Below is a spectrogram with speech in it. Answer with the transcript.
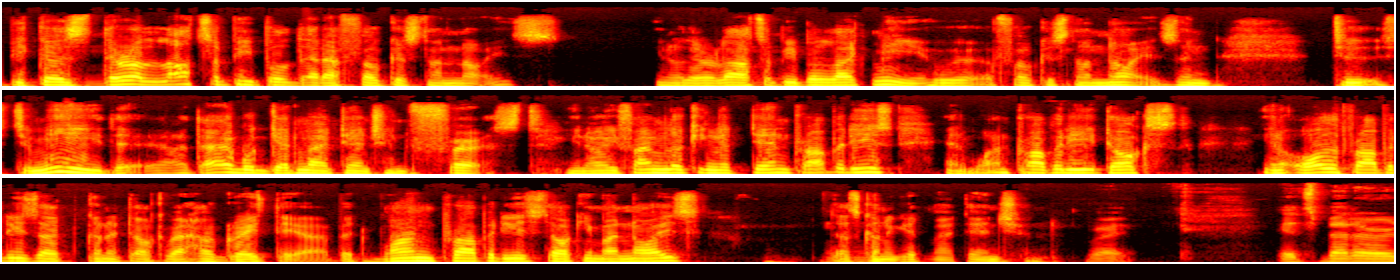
because mm-hmm. there are lots of people that are focused on noise. You know, there are lots of people like me who are focused on noise, and to to me the, that would get my attention first you know if i'm looking at 10 properties and one property talks you know all the properties are going to talk about how great they are but one property is talking about noise that's Mhm. going to get my attention Right. It's better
